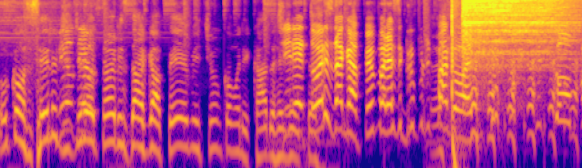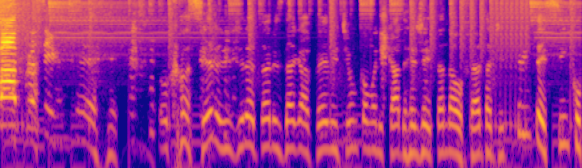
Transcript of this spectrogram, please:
O Conselho Meu de Deus. Diretores da HP emitiu um comunicado rejeitando... Diretores da HP parece grupo de pagode. Desculpa, prossiga. O Conselho de Diretores da HP emitiu um comunicado rejeitando a oferta de 35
